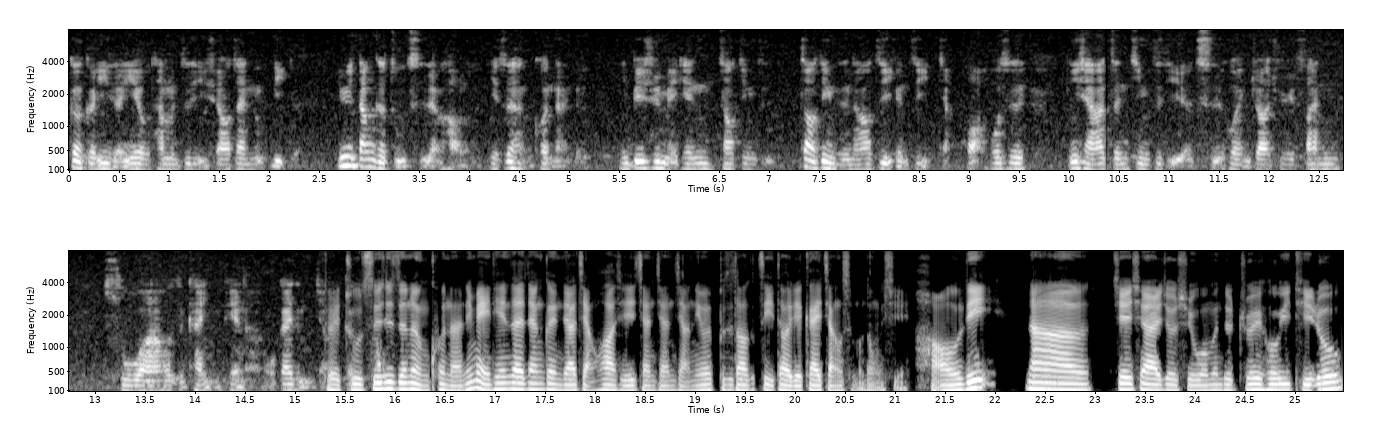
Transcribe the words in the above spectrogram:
各个艺人也有他们自己需要在努力的。因为当个主持人好了也是很困难的，你必须每天照镜子，照镜子，然后自己跟自己讲话，或是你想要增进自己的词汇，你就要去翻书啊，或者看影片啊。我该怎么讲？对，主持是真的很困难。你每天在这样跟人家讲话，其实讲讲讲，你会不知道自己到底该讲什么东西。好的，那。接下来就是我们的最后一题喽。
